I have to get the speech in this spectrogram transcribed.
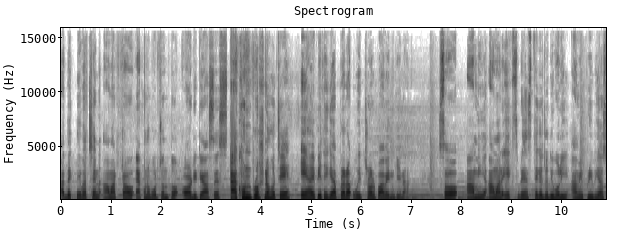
আর দেখতেই পাচ্ছেন, আমারটাও এখনও পর্যন্ত অডিটে আছে। এখন প্রশ্ন হচ্ছে এআইপি থেকে আপনারা উইথড্রল পাবেন কিনা? সো আমি আমার এক্সপিরিয়েন্স থেকে যদি বলি, আমি প্রিভিয়াস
